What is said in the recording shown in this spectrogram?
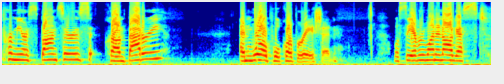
Premier Sponsors, Crown Battery, and Whirlpool Corporation. We'll see everyone in August.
